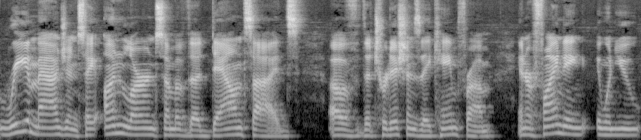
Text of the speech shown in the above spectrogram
reimagine, say, unlearn some of the downsides of the traditions they came from and are finding when you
